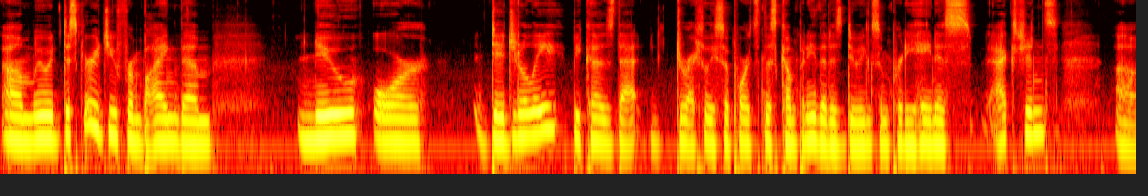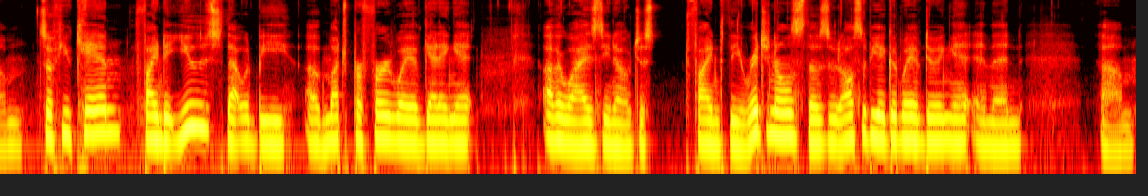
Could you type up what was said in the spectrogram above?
Um, we would discourage you from buying them new or digitally because that directly supports this company that is doing some pretty heinous actions. Um, so if you can find it used, that would be a much preferred way of getting it. Otherwise, you know, just find the originals. Those would also be a good way of doing it. And then, um,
